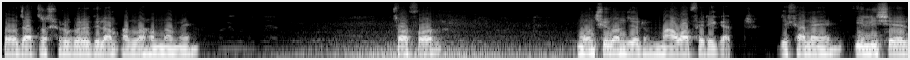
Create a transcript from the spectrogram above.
তো যাত্রা শুরু করে দিলাম আল্লাহর নামে। সফর মুন্সিগঞ্জের মাওয়া ফেরিঘাট, যেখানে ইলিশের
